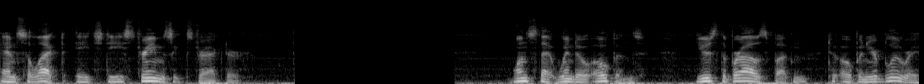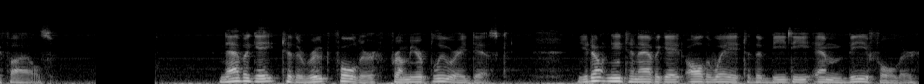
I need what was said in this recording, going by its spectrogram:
and select HD Streams Extractor. Once that window opens, use the Browse button to open your Blu-ray files. Navigate to the root folder from your Blu-ray disc. You don't need to navigate all the way to the BDMV folder.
